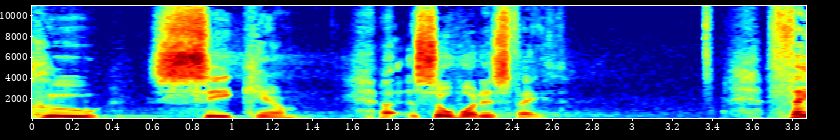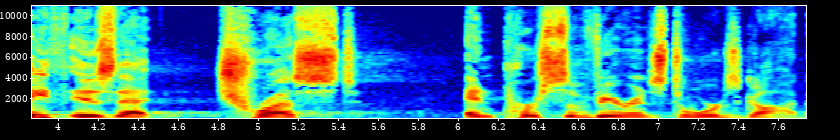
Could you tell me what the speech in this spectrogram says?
who seek Him. Uh, so, what is faith? Faith is that trust and perseverance towards God.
